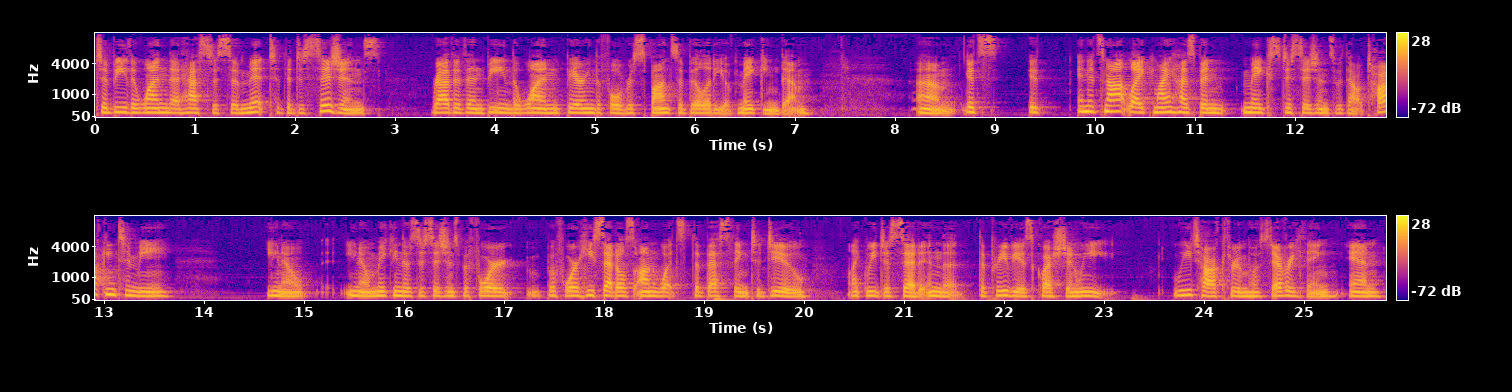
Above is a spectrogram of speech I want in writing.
to be the one that has to submit to the decisions rather than being the one bearing the full responsibility of making them. Um, it's it, and it's not like my husband makes decisions without talking to me. You know, you know, making those decisions before before he settles on what's the best thing to do. Like we just said in the the previous question, we we talk through most everything, and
